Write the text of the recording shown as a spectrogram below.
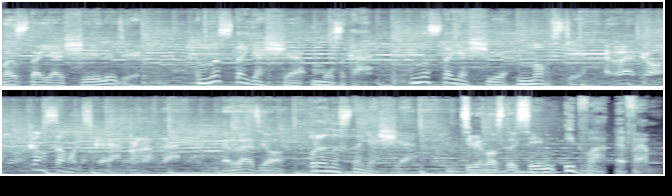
Настоящие люди. Настоящая музыка. Настоящие новости. Радио «Комсомольская правда». Радио про настоящее. 97,2 FM. эм.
